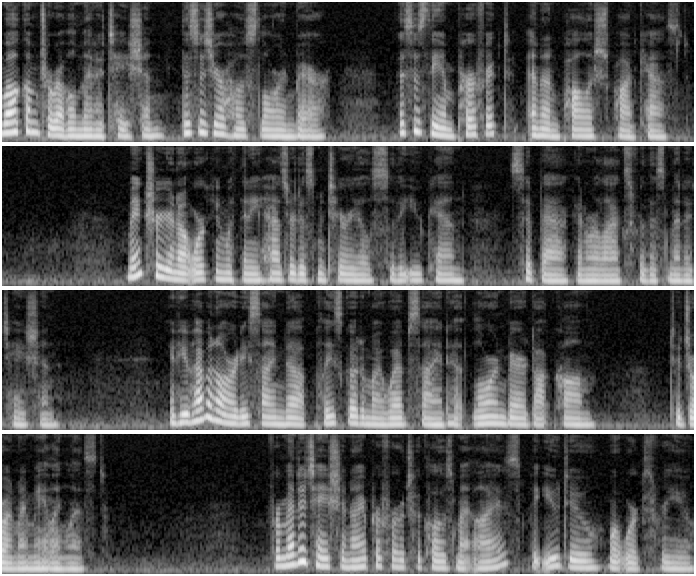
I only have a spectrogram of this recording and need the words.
Welcome to Rebel Meditation. This is your host, Lauren Bear. This is the Imperfect and Unpolished podcast. Make sure you're not working with any hazardous materials so that you can sit back and relax for this meditation. If you haven't already signed up, please go to my website at laurenbear.com to join my mailing list. For meditation, I prefer to close my eyes, but you do what works for you.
